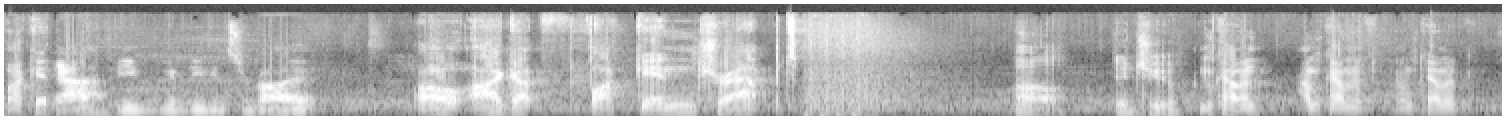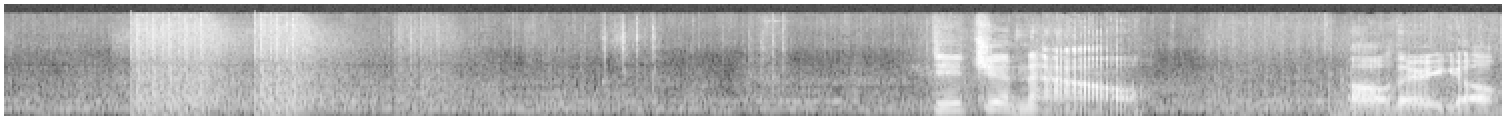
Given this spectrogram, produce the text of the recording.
Fuck it. Yeah, if you, if you could survive. Oh, I got fucking trapped. Oh, did you? I'm coming. I'm coming. I'm coming. Did you now? Oh, there you go.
